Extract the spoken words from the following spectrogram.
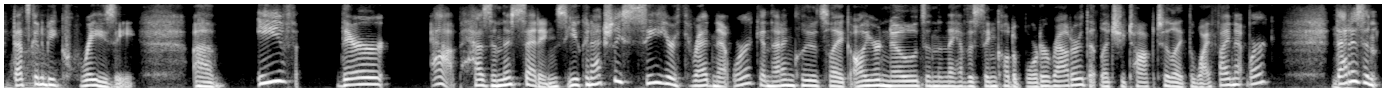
Wow. That's going to be crazy. Um, Eve, their app has in this settings, you can actually see your thread network, and that includes like all your nodes. And then they have this thing called a border router that lets you talk to like the Wi Fi network. Mm-hmm. That is an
